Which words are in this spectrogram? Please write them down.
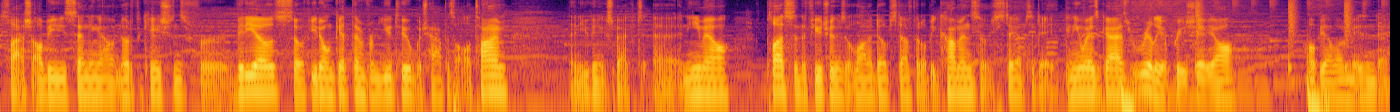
slash i'll be sending out notifications for videos so if you don't get them from youtube which happens all the time then you can expect uh, an email. Plus, in the future, there's a lot of dope stuff that'll be coming, so stay up to date. Anyways, guys, really appreciate y'all. Hope you all have an amazing day.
